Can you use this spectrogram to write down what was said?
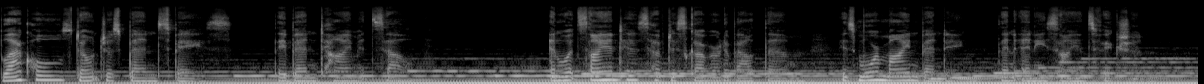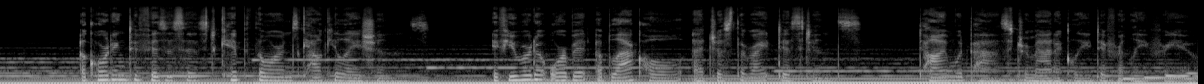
Black holes don't just bend space, they bend time itself. And what scientists have discovered about them is more mind bending than any science fiction. According to physicist Kip Thorne's calculations, if you were to orbit a black hole at just the right distance, time would pass dramatically differently for you.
